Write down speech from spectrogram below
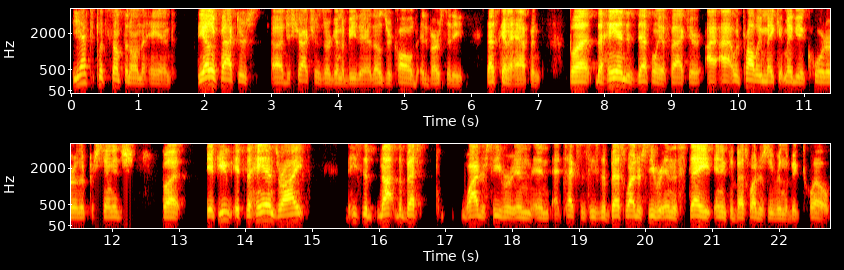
you have to put something on the hand. The other factors, uh, distractions are going to be there. Those are called adversity. That's going to happen. But the hand is definitely a factor. I, I would probably make it maybe a quarter of the percentage. But if you if the hand's right, he's the not the best wide receiver in in at Texas. He's the best wide receiver in the state, and he's the best wide receiver in the Big Twelve.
